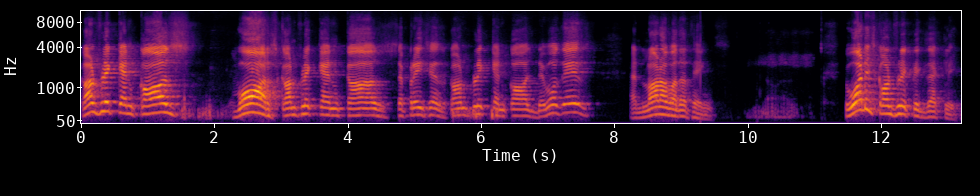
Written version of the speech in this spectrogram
conflict can cause wars, conflict can cause separations, conflict can cause divorces, and a lot of other things. What is conflict exactly?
